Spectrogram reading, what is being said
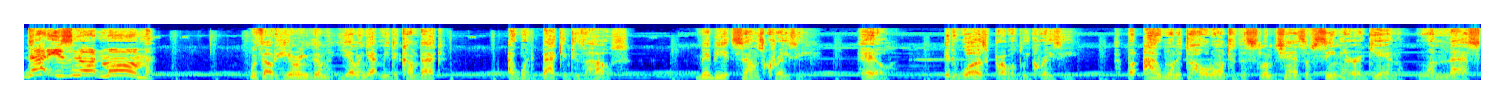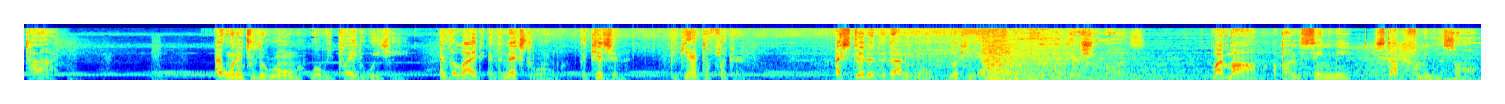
That is not mom! Without hearing them yelling at me to come back, I went back into the house. Maybe it sounds crazy. Hell, it was probably crazy. But I wanted to hold on to the slim chance of seeing her again one last time. I went into the room where we played Ouija, and the light in the next room, the kitchen, began to flicker. I stood in the dining room looking at her, and there she was. My mom, upon seeing me, stopped humming the song.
